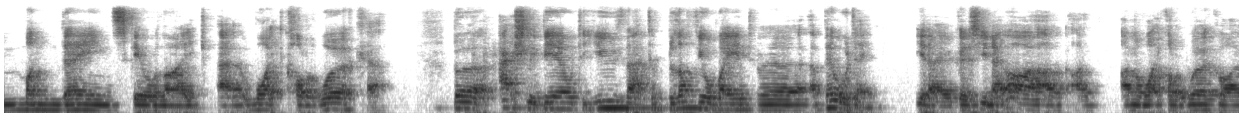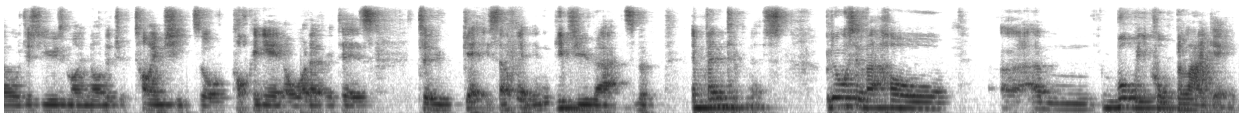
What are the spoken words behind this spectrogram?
mundane skill like a white collar worker but actually be able to use that to bluff your way into a, a building. You know, because you know, oh, I, am a white collar worker. I will just use my knowledge of timesheets or clocking in or whatever it is to get yourself in, and it gives you that sort of inventiveness, but also that whole uh, um, what we call blagging.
